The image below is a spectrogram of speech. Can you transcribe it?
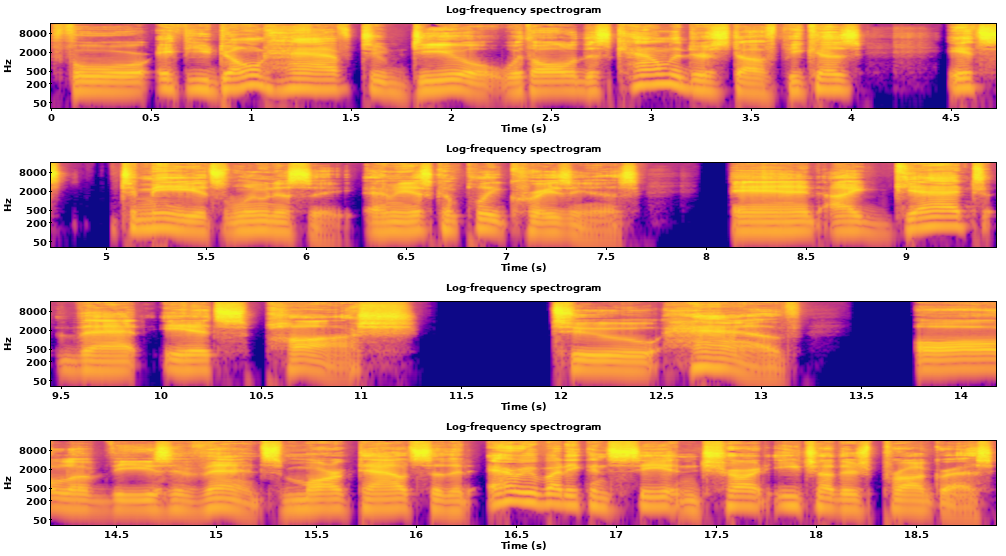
for if you don't have to deal with all of this calendar stuff because it's to me, it's lunacy. I mean, it's complete craziness. And I get that it's posh to have all of these events marked out so that everybody can see it and chart each other's progress.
